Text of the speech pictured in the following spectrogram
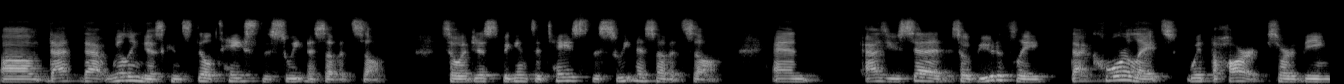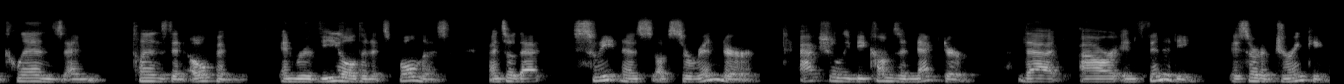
um, that that willingness can still taste the sweetness of itself. So it just begins to taste the sweetness of itself. And as you said so beautifully, that correlates with the heart sort of being cleansed and cleansed and opened and revealed in its fullness. And so that sweetness of surrender actually becomes a nectar that our infinity is sort of drinking,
